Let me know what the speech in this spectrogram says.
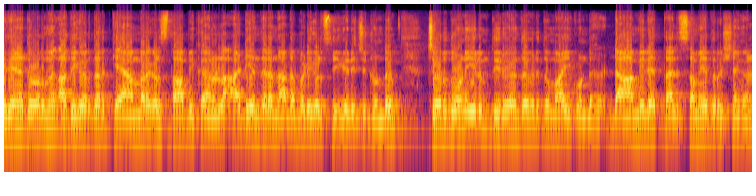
ഇതിനെ തുടർന്ന് അധികൃതർ ക്യാമറകൾ സ്ഥാപിക്കാനുള്ള അടിയന്തര നടപടികൾ സ്വീകരിച്ചിട്ടുണ്ട്. ചെറുതോണിയിലും തിരുവനന്തപുരത്തുമായി കൊണ്ട് ഡാമിലെ തത്സമയ ദൃശ്യങ്ങൾ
